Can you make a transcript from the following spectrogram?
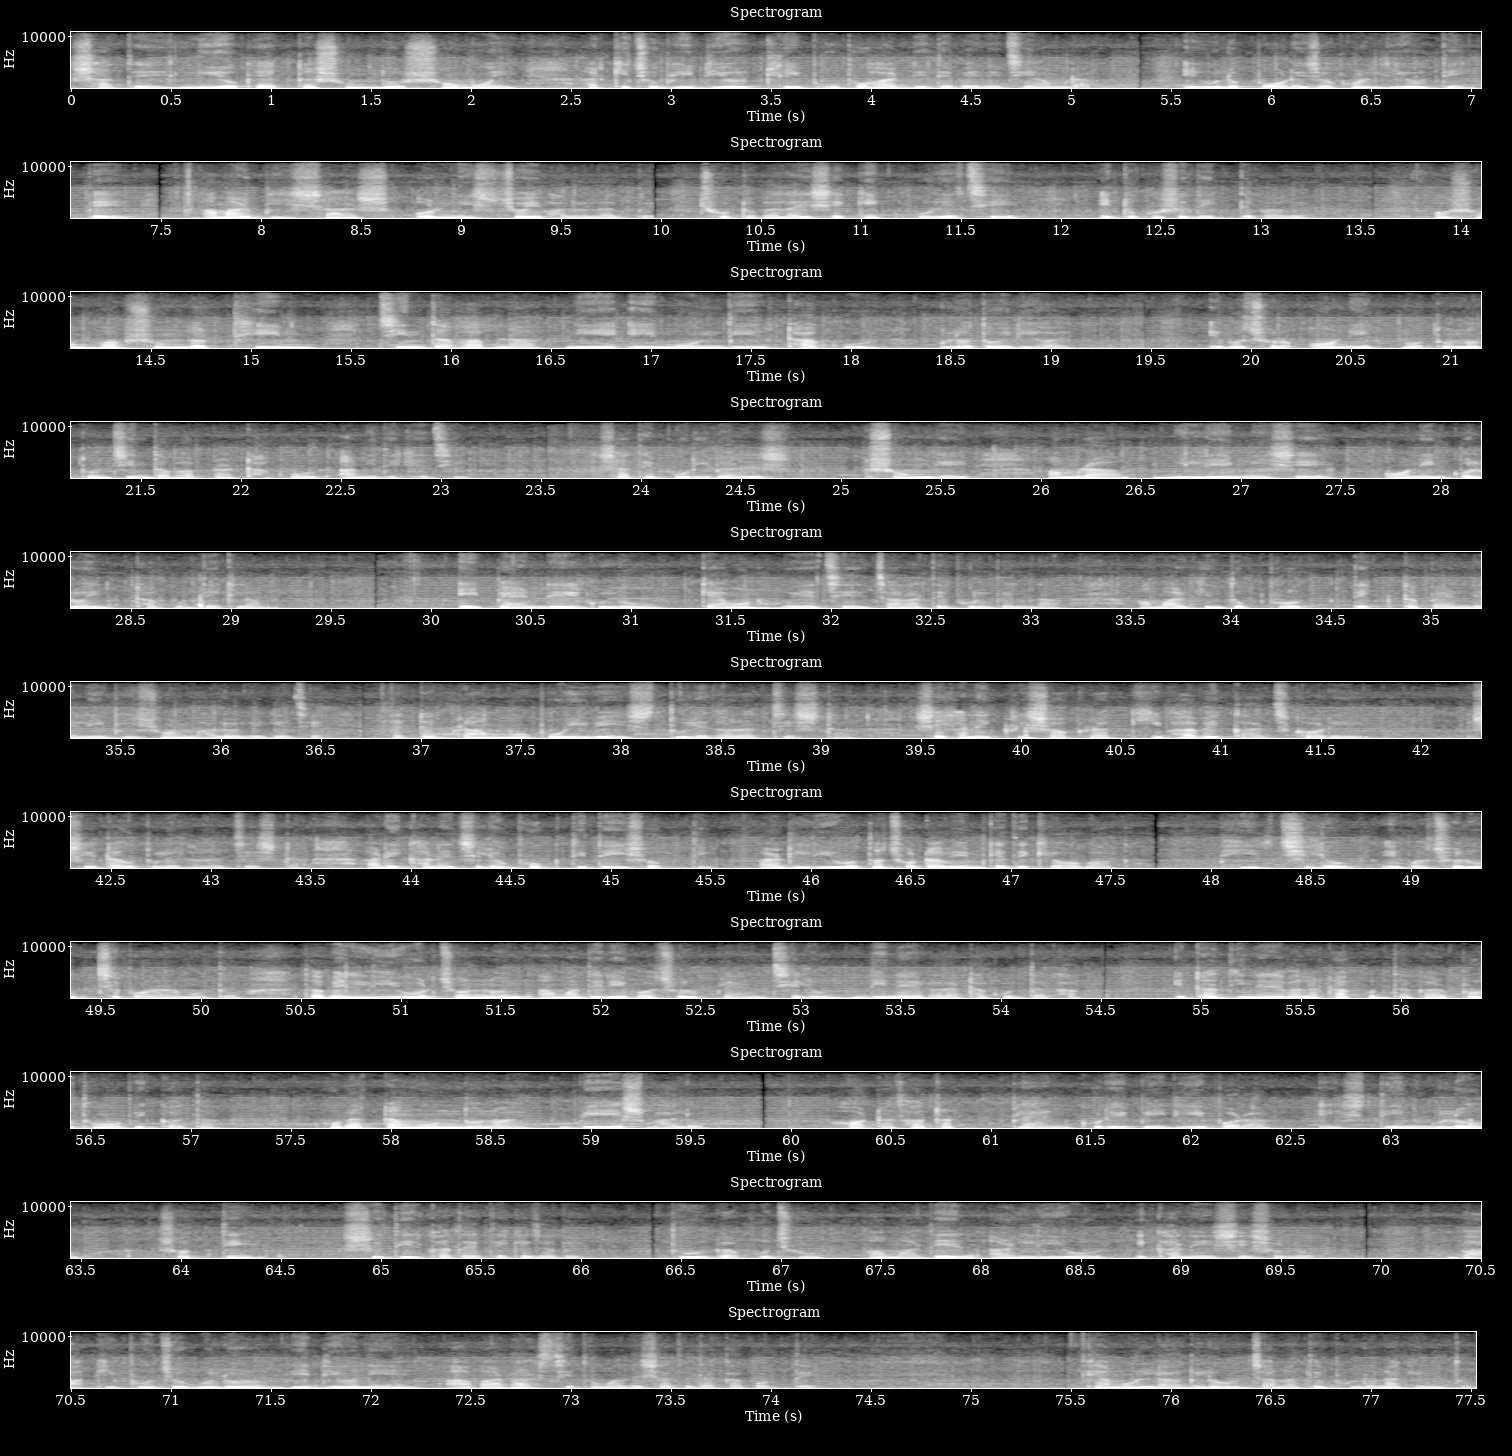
সাথে লিওকে একটা সুন্দর সময় আর কিছু ভিডিওর ক্লিপ উপহার দিতে পেরেছি আমরা। এগুলো পরে যখন লিও দেখবে, আমার বিশ্বাস ওর নিশ্চয়ই ভালো লাগবে। ছোটবেলায় সে কি করেছে, এটুকু সে দেখতে পাবে। অসম্ভব সুন্দর থিম, চিন্তাভাবনা নিয়ে এই মন্দির, ঠাকুরগুলো তৈরি হয়। এবছর অনেক নতুন নতুন চিন্তাভাবনার ঠাকুর আমি দেখেছি। সাথে পরিবারের সঙ্গে আমরা মিলে মিশে অনেকগুলোই ঠাকুর দেখলাম। এই প্যান্ডেলগুলো কেমন হয়েছে জানাতে ভুলবেন না। আমার কিন্তু প্রত্যেকটা প্যান্ডেলই ভীষণ ভালো লেগেছে। একটা গ্রাম্য পরিবেশ তুলে ধরার চেষ্টা। সেখানে কৃষকরা কীভাবে কাজ করে সেটাও তুলে ধরার চেষ্টা। আর এখানে ছিল ভক্তিতেই শক্তি। আর লিও তো ছোটা ভীমকে দেখে অবাক। ভিড় ছিল এবছর উপচে পড়ার মতো। তবে লিওর জন্যই আমাদের এবছর প্ল্যান ছিল দিনের বেলা ঠাকুর দেখা। এটা দিনের বেলা ঠাকুর দেখার প্রথম অভিজ্ঞতা। খুব একটা মন্দ নয়, বেশ ভালো। হঠাৎ হঠাৎ প্ল্যান করে বেরিয়ে পড়া এই দিনগুলো সত্যি স্মৃতির খাতায় থেকে যাবে। দুর্গাপুজো আমাদের আর লিওর এখানেই শেষ হলো। বাকি পুজোগুলোর ভিডিও নিয়ে আবার আসছি তোমাদের সাথে দেখা করতে। কেমন লাগল জানাতে ভুলো না কিন্তু।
